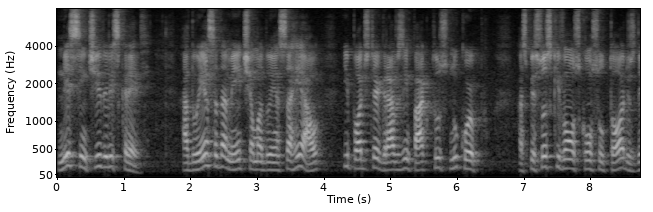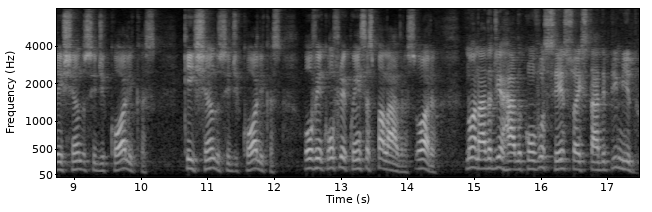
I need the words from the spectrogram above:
Nesse sentido, ele escreve: A doença da mente é uma doença real e pode ter graves impactos no corpo. As pessoas que vão aos consultórios deixando-se de cólicas, queixando-se de cólicas, ouvem com frequência as palavras: Ora, não há nada de errado com você, só está deprimido.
